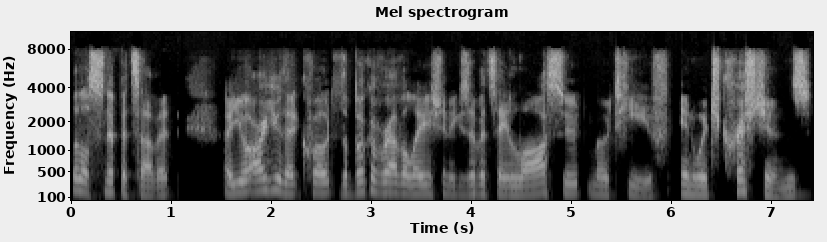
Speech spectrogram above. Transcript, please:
little snippets of it. Uh, you argue that, quote, the book of Revelation exhibits a lawsuit motif in which Christians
